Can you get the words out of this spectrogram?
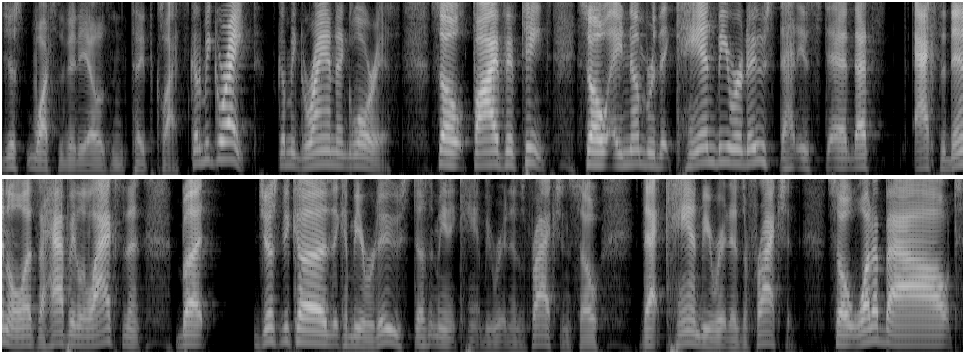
Just watch the videos and take the class. It's going to be great. It's going to be grand and glorious. So 5 fifteenths. So a number that can be reduced, that is, uh, that's accidental. That's a happy little accident. But just because it can be reduced doesn't mean it can't be written as a fraction. So that can be written as a fraction. So what about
